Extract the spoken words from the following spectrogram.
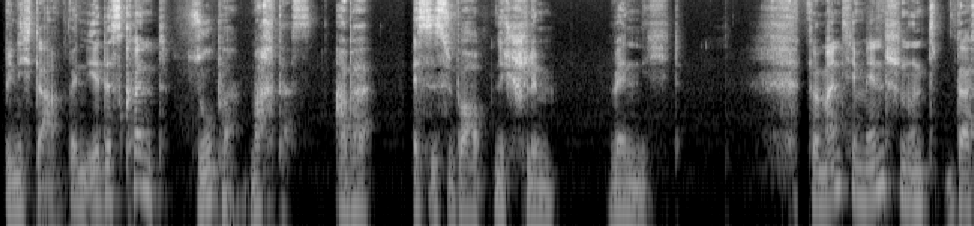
bin ich da. Wenn ihr das könnt, super, macht das. Aber es ist überhaupt nicht schlimm, wenn nicht. Für manche Menschen, und da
